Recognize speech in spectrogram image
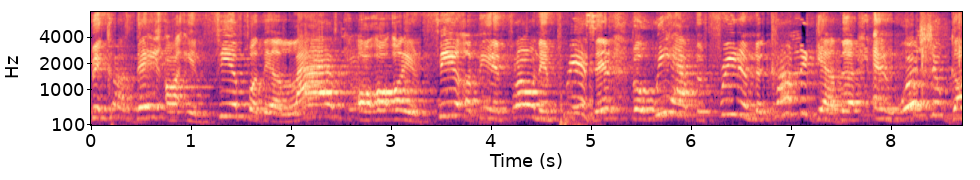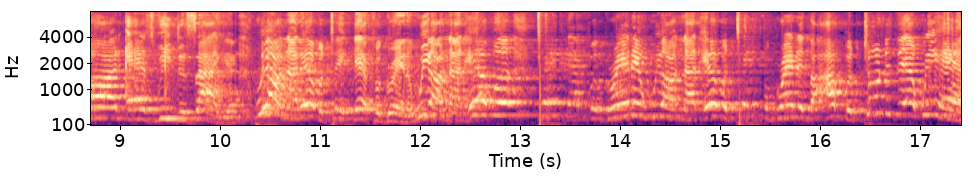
because they are in fear for their lives or, in fear of being thrown in prison. But we have the freedom to come together and worship God as we desire. We ought not ever take that for granted. We ought not ever take that for granted. We ought not ever take for granted the opportunity that we have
